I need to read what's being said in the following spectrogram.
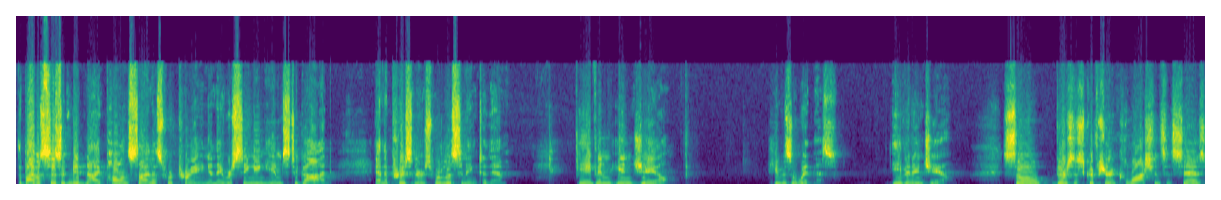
The Bible says at midnight, Paul and Silas were praying and they were singing hymns to God, and the prisoners were listening to them. Even in jail, he was a witness. Even in jail. So there's a scripture in Colossians that says,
